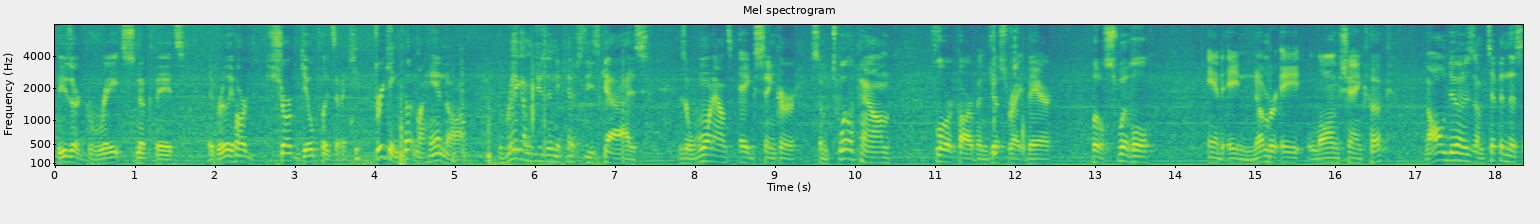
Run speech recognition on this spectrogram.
These are great snook baits. They have really hard, sharp gill plates that I keep freaking cutting my hand on. The rig I'm using to catch these guys is a one ounce egg sinker, some 12 pound fluorocarbon just right there, little swivel, and a number eight long shank hook. And all I'm doing is I'm tipping this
